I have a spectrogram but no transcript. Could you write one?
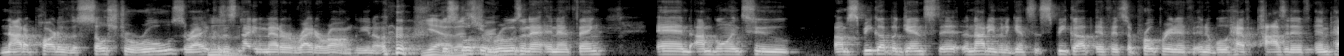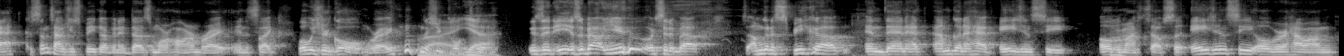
not a part of the social rules, right? Because mm. it's not even a matter of right or wrong, you know. Yeah, the social true. rules in that in that thing, and I'm going to um, speak up against it, not even against it. Speak up if it's appropriate and, if, and it will have positive impact. Because sometimes you speak up and it does more harm, right? And it's like, what was your goal, right? right. Your goal yeah. Is it is about you or is it about? So I'm going to speak up and then at, I'm going to have agency over mm-hmm. myself. So agency over how I'm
